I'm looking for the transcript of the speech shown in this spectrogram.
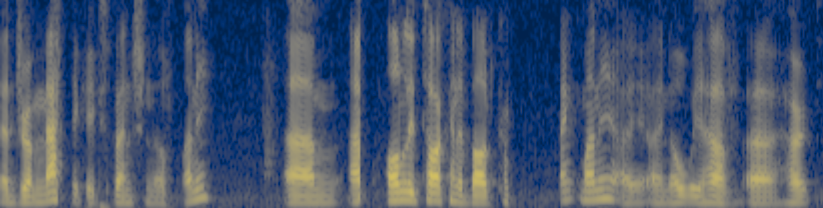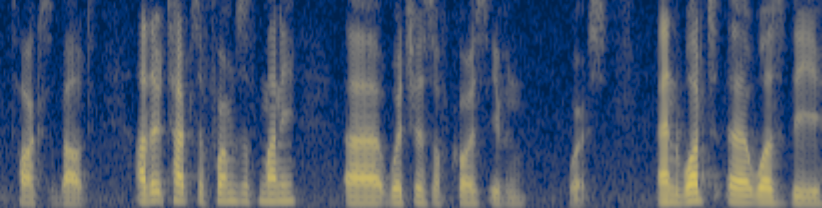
a dramatic expansion of money. Um, I'm only talking about bank money. I, I know we have uh, heard talks about other types of forms of money, uh, which is of course even worse. And what uh, was the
